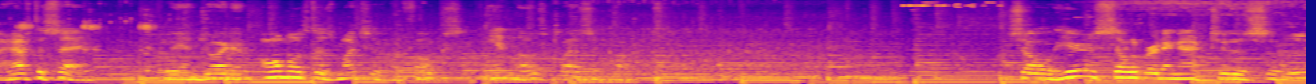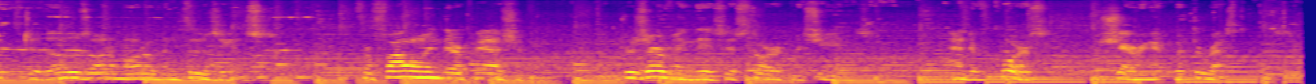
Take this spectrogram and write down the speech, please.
I have to say, we enjoyed it almost as much as the folks in those classic cars. So here's celebrating Act Two's salute to those automotive enthusiasts for following their passion, preserving these historic machines, and of course, sharing it with the rest of us.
